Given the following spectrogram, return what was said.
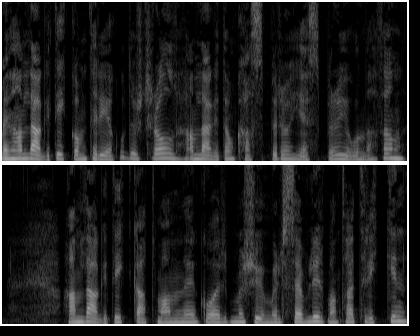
Men han laget ikke om trehoders troll, han laget om Kasper og Jesper og Jonathan. Han laget ikke at man går med sjumilsstøvler, man tar trikken.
